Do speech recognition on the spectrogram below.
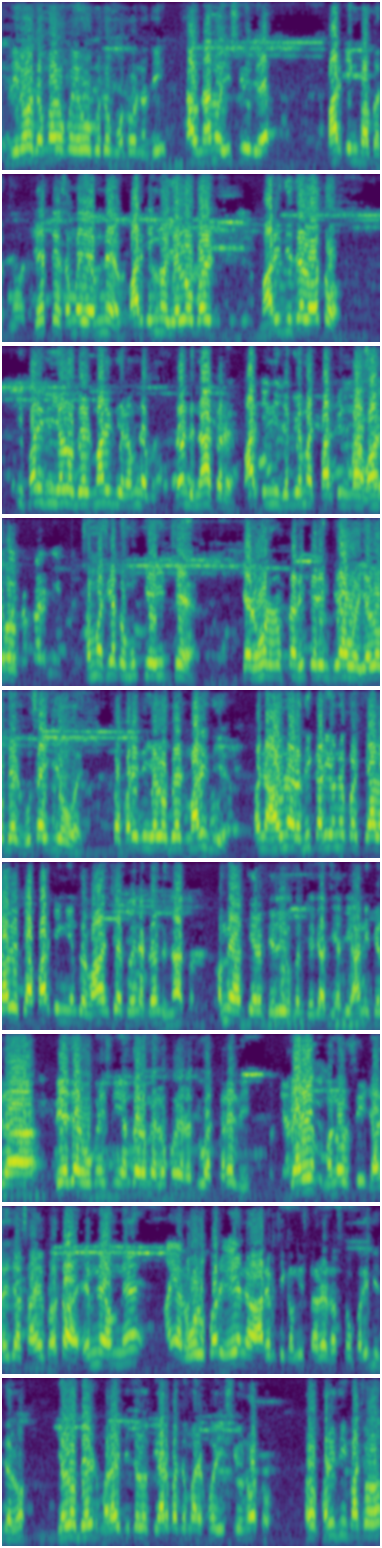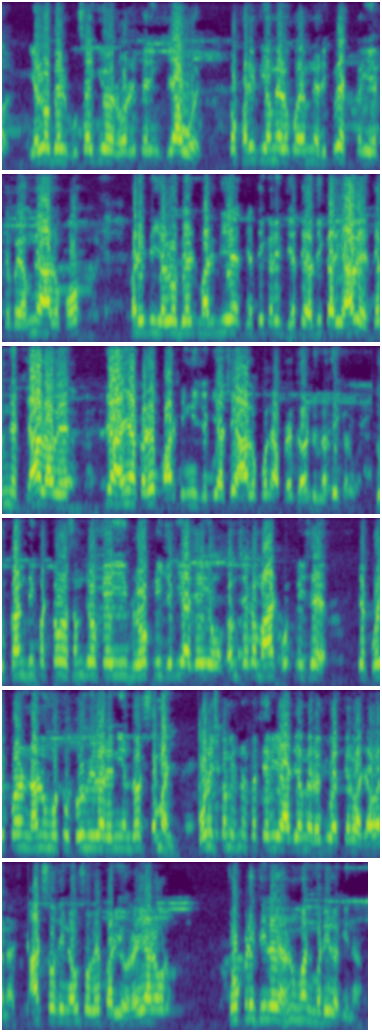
વિરોધ અમારો કોઈ એવો બધો મોટો નથી. સાવ નાનો ઇસ્યુ છે પાર્કિંગ બાબતનો. જે તે સમયે અમને પાર્કિંગનો યલો બેલ્ટ મારી દીધેલો હતો એ ફરીથી યલો બેલ્ટ મારી દે અમને દંડ ના કરે. પાર્કિંગની જગ્યામાં જ પાર્કિંગમાં વાહન હોય. સમસ્યા તો મુખ્ય એ જ છે કે રોડ રસ્તા રિપેરિંગ થયા હોય યલો બેલ્ટ ઘૂસાઈ ગયો હોય, તો ફરીથી યલો બેલ્ટ મારી દે અને આવનાર અધિકારીઓને પણ ખ્યાલ આવે કે આ પાર્કિંગની અંદર વાહન છે, તો એને દંડ ના કરે. અમે અત્યારે પહેલી વખત ભેગા થયા છીએ. આની પેલા બે હજાર ઓગણીસની અંદર અમે લોકોએ રજૂઆત કરેલી. ત્યારે મનોહરસિંહ જાડેજા સાહેબ હતા. એમને અમને અહીંયા રોડ ઉપર એ અને આરએમસી કમિશનરે રસ્તો કરી દીધેલો. Yellow belt મરાવી દીધેલો. ત્યારબાદ અમારે કોઈ ઇસ્યુ નહોતો. હવે ફરીથી પાછો યલો બેલ્ટ ઘૂસાઈ ગયો, રોડ રિપેરિંગ થયા હોય, તો ફરીથી અમે લોકો એમને રિક્વેસ્ટ કરીએ કે ભાઈ અમને આ લોકો ફરીથી યલો બેલ્ટ મારી દઈએ જેથી કરીને જે તે અધિકારી આવે, તેમને ખ્યાલ આવે કે અહીંયા કડે પાર્કિંગની જગ્યા છે, આ લોકોને આપણે દંડ નથી કરવો. દુકાનથી પટ્ટો સમજો કે ઈ બ્લોકની જગ્યા છે એ કમસે કમ આઠ ફૂટની છે, કે કોઈ પણ નાનું મોટું ટુ વ્હીલર એની અંદર સમાય. પોલીસ કમિશનર કચેરીએ આજે અમે રજૂઆત કરવા જવાના છીએ. આઠસો થી નવસો વેપારીઓ, રૈયા રોડ ચોકડી થી લઈ હનુમાન મઢી લગીના.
